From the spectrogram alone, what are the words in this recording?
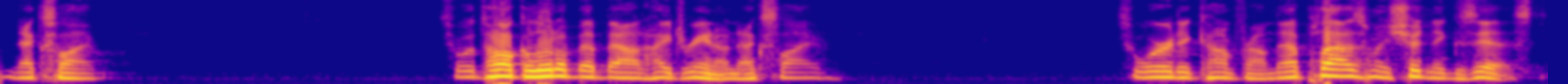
Next slide. So we'll talk a little bit about hydrino. Next slide. So where did it come from? That plasma shouldn't exist.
